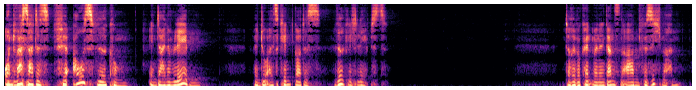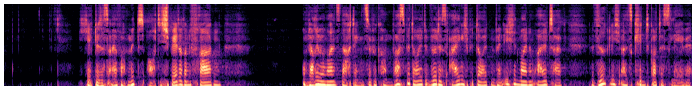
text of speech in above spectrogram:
Und was hat es für Auswirkungen in deinem Leben, wenn du als Kind Gottes wirklich lebst? Darüber könnten wir den ganzen Abend für sich machen. Ich gebe dir das einfach mit, auch die späteren Fragen, um darüber mal ins Nachdenken zu bekommen. Was bedeutet, würde es eigentlich bedeuten, wenn ich in meinem Alltag wirklich als Kind Gottes lebe?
